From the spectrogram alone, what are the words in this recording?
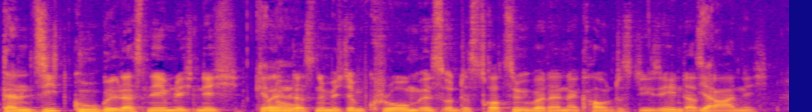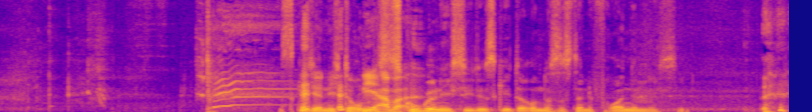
Dann sieht Google das nämlich nicht, Genau. wenn das nämlich im Chrome ist und das trotzdem über deinen Account ist. Die sehen das Ja. gar nicht. es geht ja nicht darum, Nee, dass es Google nicht sieht, es geht darum, dass es deine Freundin nicht sieht.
